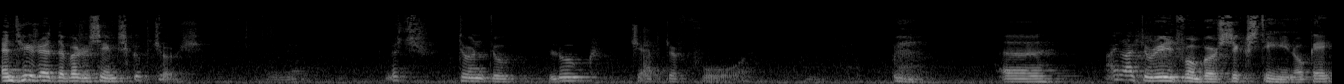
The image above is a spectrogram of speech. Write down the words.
and he read the very same scriptures. Let's turn to Luke chapter 4. Uh, I like to read from verse 16, okay?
